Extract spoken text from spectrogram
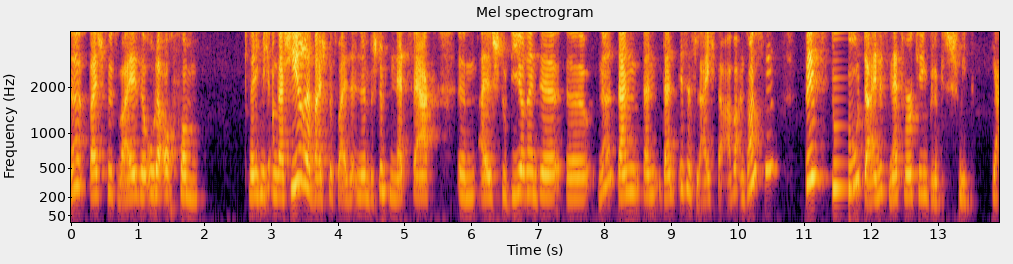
ne, beispielsweise, oder auch vom, wenn ich mich engagiere, beispielsweise in einem bestimmten Netzwerk ähm, als Studierende, äh, ne, dann, dann, dann ist es leichter. Aber ansonsten bist du deines Networking Glücksschmied. Ja.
